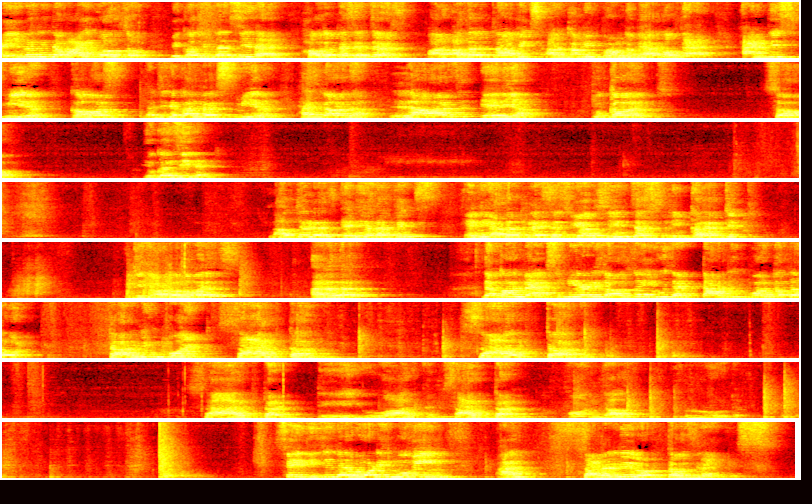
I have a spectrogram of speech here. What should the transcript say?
even in the bike also, because you can see that how the passengers or other traffics are coming from the back of that, and this mirror covers, that is a convex mirror, has got the large area to cover it. So, you can see that. Now children, any other things, any other places you have seen, just recollect it. It is automobiles. Another, the convex mirror is also used at turning point of the road. Turning point, sharp turn, sharp turn, sharp turn, T-U-R-M, sharp turn on the road. See, this is the road is moving and suddenly road turns like this.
